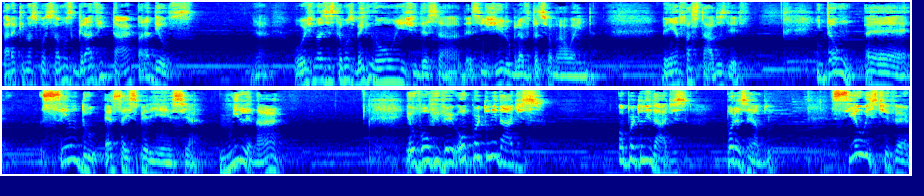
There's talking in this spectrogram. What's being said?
para que nós possamos gravitar para Deus. né? Hoje nós estamos bem longe dessa, desse giro gravitacional ainda, bem afastados dele. Então, é, sendo essa experiência milenar, eu vou viver oportunidades. Oportunidades. Por exemplo, se eu estiver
